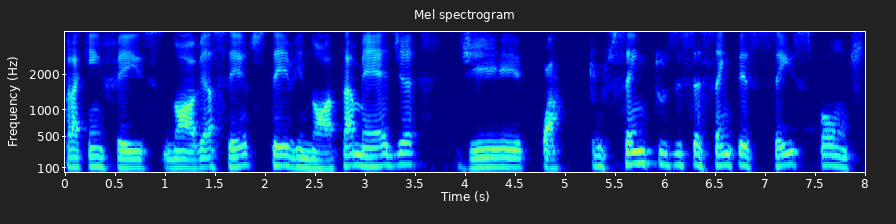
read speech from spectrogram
para quem fez nove acertos, teve nota média de 466 pontos.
